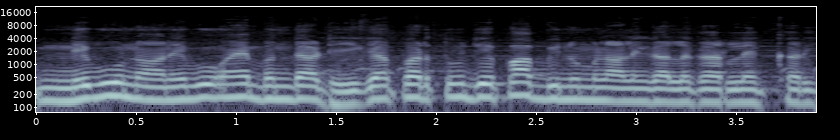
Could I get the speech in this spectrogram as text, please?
ਨਿਭੂ ਨਾ ਨਿਭੂ ਐ ਬੰਦਾ ਠੀਕ ਆ ਪਰ ਤੂੰ ਜੇ ਭਾਬੀ ਨੂੰ ਮਿਲਾ ਲਈ ਗੱਲ ਕਰ ਲੈ ਇੱਕ ਵਾਰੀ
